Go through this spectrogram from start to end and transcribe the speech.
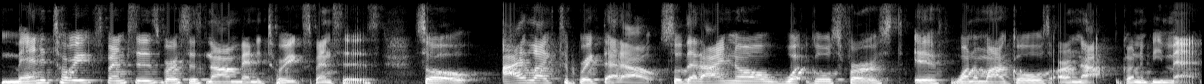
mandatory expenses versus non-mandatory expenses. So I like to break that out so that I know what goes first if one of my goals are not going to be met.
